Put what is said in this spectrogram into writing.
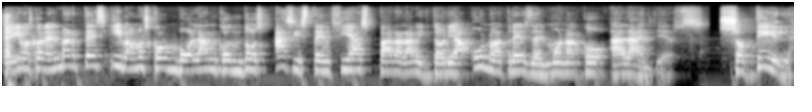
Seguimos con el martes y vamos con Bolán con dos asistencias para la victoria 1 a 3 del Mónaco al Angers. Sotil,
